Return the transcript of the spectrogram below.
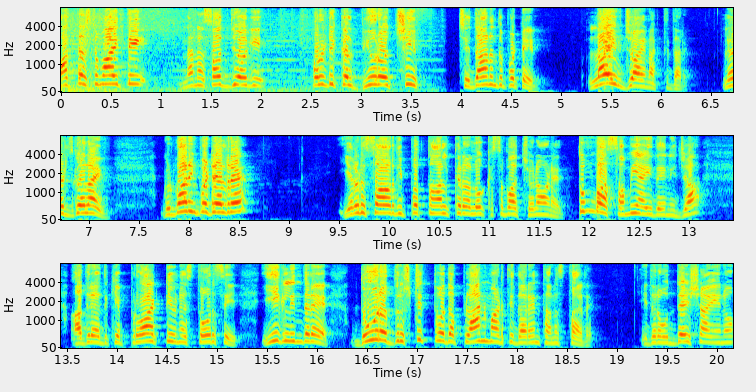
ಮತ್ತಷ್ಟು ಮಾಹಿತಿ ನನ್ನ ಸಹೋದ್ಯೋಗಿ political bureau chief Chidananda Patel live join ಆಗ್ತಿದ್ದಾರೆ. Let's go live good morning Patel ರೇ ಎರಡು ಸಾವಿರದ ಇಪ್ಪತ್ನಾಲ್ಕರ ಲೋಕಸಭಾ ಚುನಾವಣೆ ತುಂಬಾ ಸಮಯ ಇದೆ ನಿಜ. ಆದರೆ ಅದಕ್ಕೆ ಪ್ರೊಆಕ್ಟಿವ್ನೆಸ್ ತೋರಿಸಿ ಈಗಲಿಂದಲೇ ದೂರದೃಷ್ಟಿತ್ವದ ಪ್ಲಾನ್ ಮಾಡ್ತಿದ್ದಾರೆ ಅಂತ ಅನಿಸ್ತಾ ಇದೆ. ಇದರ ಉದ್ದೇಶ ಏನು?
